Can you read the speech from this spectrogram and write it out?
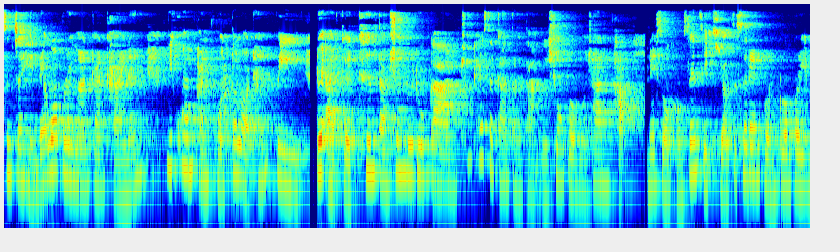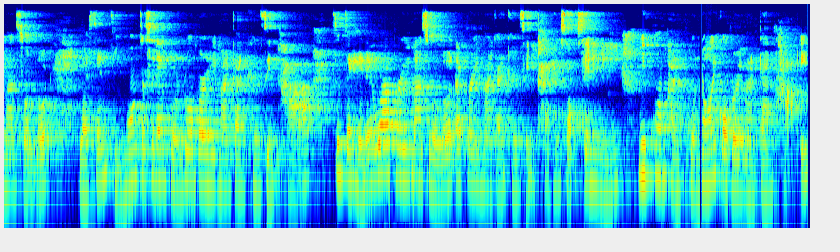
ซึ่งจะเห็นได้ว่าปริมาณการขายนั้น มีความผันผวนตลอดทั้งปี โดยอาจเกิดขึ้นตามช่วงฤดูกาลช่วงเทศกาลต่างๆ หรือช่วงโปรโมชั่นค่ะ ในส่วนของเส้นสีเขียวจะแสดงผลรวมปริมาณส่วนลด และเส้นสีม่วงจะแสดงผลรวมปริมาณการคืนสินค้า ซึ่งจะเห็นได้ว่าปริมาณส่วนลดและปริมาณการคืนสินค้าทั้งสองเส้นนี้ มีความผันผวนน้อยกว่าปริมาณการขาย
